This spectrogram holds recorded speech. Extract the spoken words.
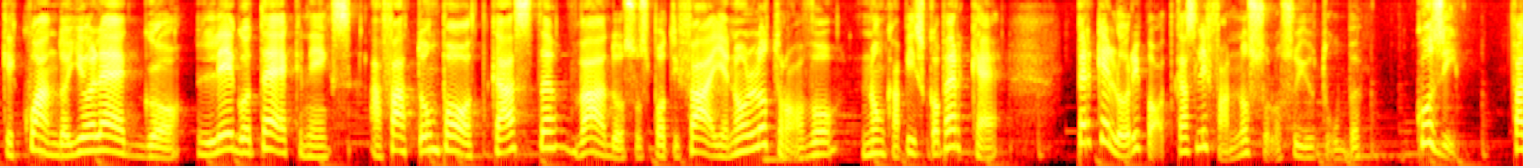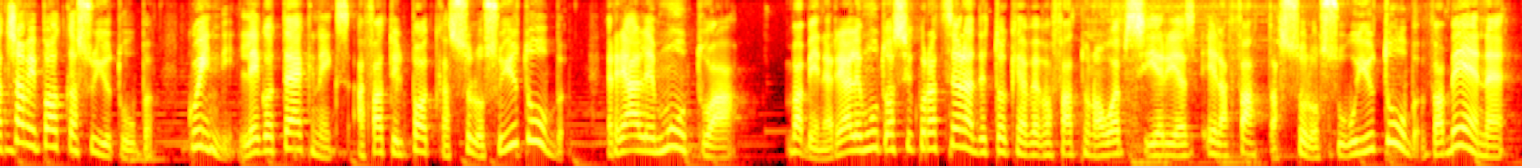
che quando io leggo Lego Technics ha fatto un podcast, vado su Spotify e non lo trovo, non capisco perché, perché loro i podcast li fanno solo su YouTube. Così, facciamo i podcast su YouTube. Quindi Lego Technics ha fatto il podcast solo su YouTube, Reale Mutua Va bene, Reale Mutua Assicurazione ha detto che aveva fatto una web series e l'ha fatta solo su YouTube, va bene,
